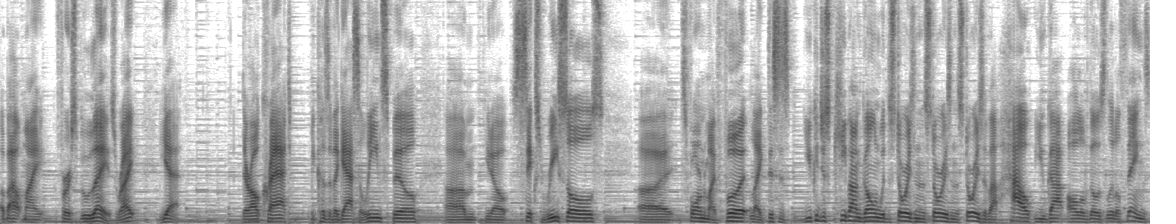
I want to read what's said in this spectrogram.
about my first boulets, right? Yeah, they're all cracked because of a gasoline spill. Um, you know, six resoles. Uh, it's formed my foot. Like this is, you could just keep on going with the stories and the stories and the stories about how you got all of those little things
